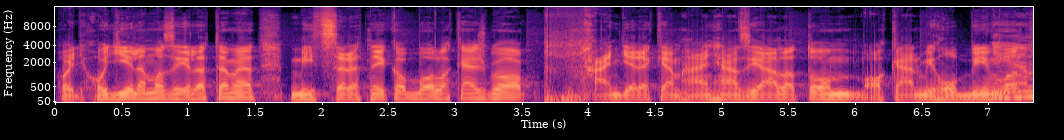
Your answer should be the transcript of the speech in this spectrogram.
hogy hogy élem az életemet, mit szeretnék abban a lakásba, hány gyerekem, hány házi állatom, akármi hobbim Igen. van,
